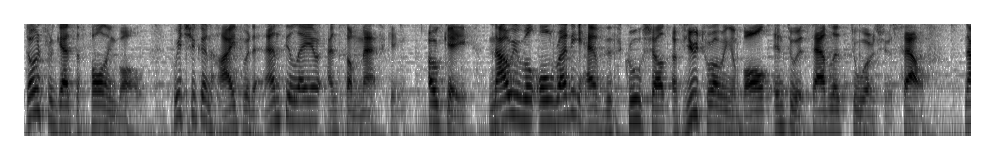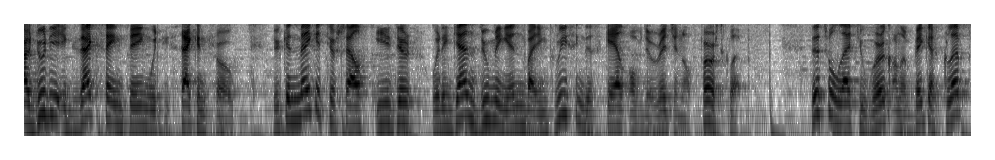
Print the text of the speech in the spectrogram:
don't forget the falling ball, which you can hide with an empty layer and some masking. Okay, now we will already have this cool shot of you throwing a ball into a tablet towards yourself. Now do the exact same thing with the second throw. You can make it yourself easier with again zooming in by increasing the scale of the original first clip. This will let you work on a bigger clip,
